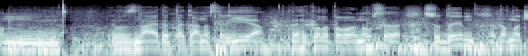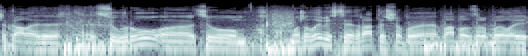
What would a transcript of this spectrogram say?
ем, Ви знаєте, така ностальгія, коли повернувся сюди. Давно чекали цю гру, е, цю можливість грати, щоб Бабл зробили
